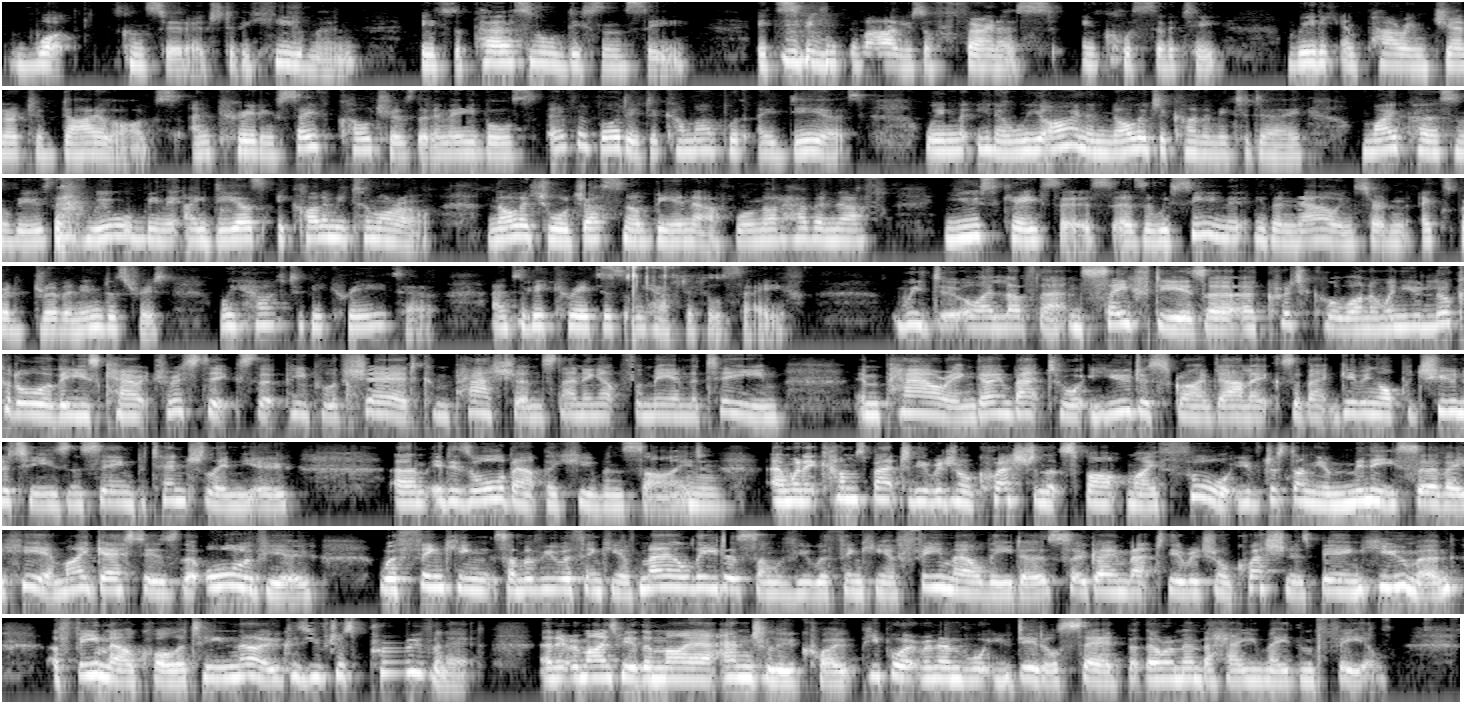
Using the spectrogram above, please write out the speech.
what's considered to be human is the personal decency. It's mm-hmm. speaking the values of fairness, inclusivity, really empowering generative dialogues and creating safe cultures that enables everybody to come up with ideas. We, you know, we are in a knowledge economy today. My personal view is that we will be in an ideas economy tomorrow. Knowledge will just not be enough. We'll not have enough use cases, as we see even now in certain expert-driven industries. We have to be creative, and to be creative, we have to feel safe. We do. Oh, I love that. And safety is a, a, critical one. And when you look at all of these characteristics that people have shared compassion, standing up for me and the team, empowering, going back to what you described, Alex, about giving opportunities and seeing potential in you. Um, it is all about the human side. Mm. And when it comes back to the original question that sparked my thought, you've just done your mini survey here. My guess is that all of you were thinking, some of you were thinking of male leaders, some of you were thinking of female leaders. So going back to the original question, is being human a female quality? No, because you've just proven it. And it reminds me of the Maya Angelou quote people won't remember what you did or said, but they'll remember how you made them feel. Mm.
